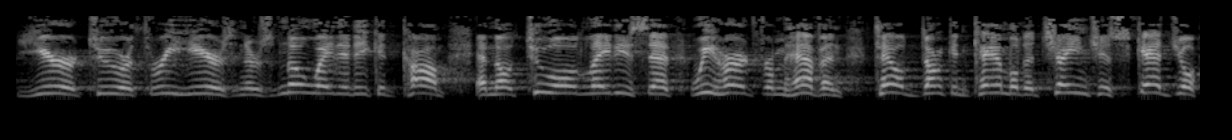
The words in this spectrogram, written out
year or two or three years and there's no way that he could come. And the two old ladies said, we heard from heaven, tell Duncan Campbell to change his schedule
